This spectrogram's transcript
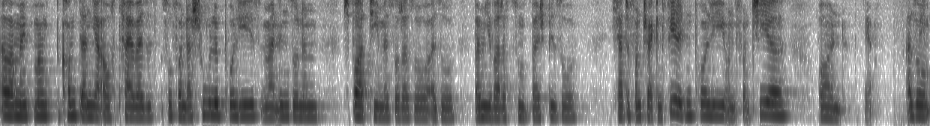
Aber man, man bekommt dann ja auch teilweise so von der Schule Pullis, wenn man in so einem Sportteam ist oder so. Also bei mir war das zum Beispiel so. Ich hatte von Track and Field einen Pulli und von Cheer und. Also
